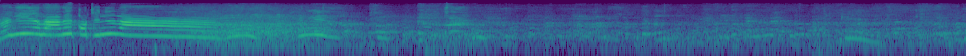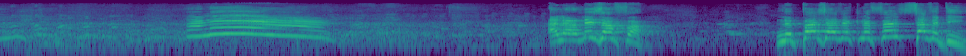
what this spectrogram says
Allez, là, allez, continue là. Allez. Alors, les enfants, ne pas avec le feu, ça veut dire.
